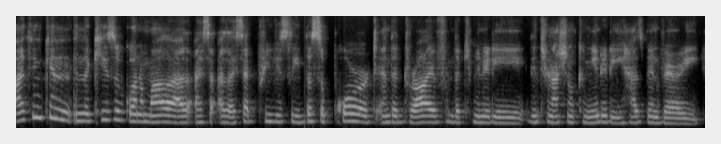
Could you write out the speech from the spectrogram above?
I think in, in the case of Guatemala, as, as I said previously, the support and the drive from the community, the international community, has been very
